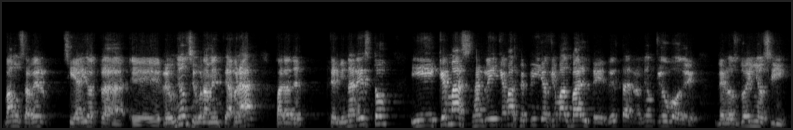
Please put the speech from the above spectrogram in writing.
Vamos a ver si hay otra eh, reunión, seguramente habrá para determinar esto. ¿Y qué más, Henry? ¿Qué más, Pepillo? ¿Qué más, Val, de, esta reunión que hubo de, de los dueños? y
